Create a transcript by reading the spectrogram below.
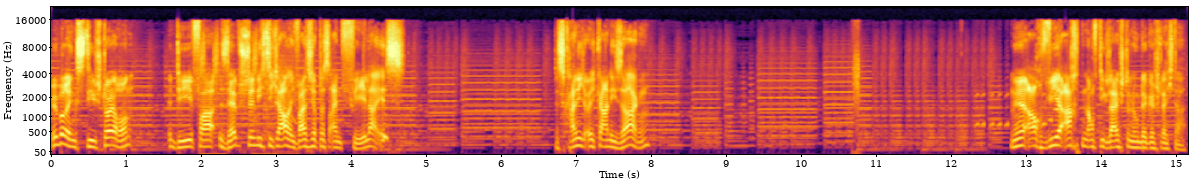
Übrigens, die Steuerung, die verselbstständigt sich auch. Ich weiß nicht, ob das ein Fehler ist. Das kann ich euch gar nicht sagen. Ne, auch wir achten auf die Gleichstellung der Geschlechter.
